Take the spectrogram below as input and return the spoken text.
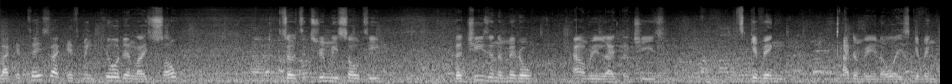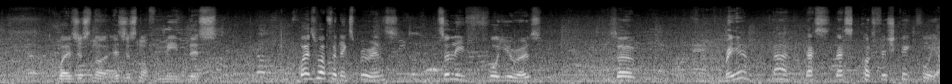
Like it tastes like it's been killed in like salt, so it's extremely salty. The cheese in the middle, I don't really like the cheese. It's giving, I don't really know what it's giving, but it's just not, it's just not for me. This, but it's worth an experience. It's only four euros. So, but yeah, nah, that's that's codfish cake for you.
